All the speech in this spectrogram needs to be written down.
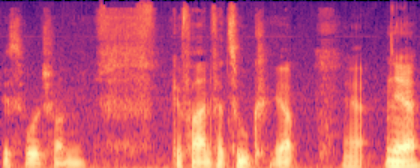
ist wohl schon Gefahrenverzug, ja. Ja. ja.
